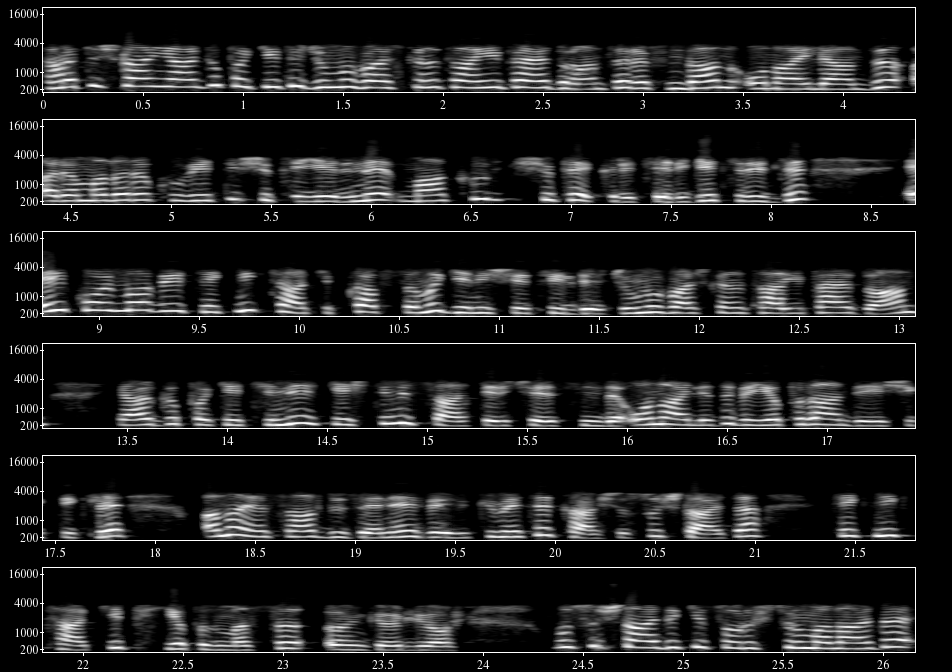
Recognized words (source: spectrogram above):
Tartışılan yargı paketi Cumhurbaşkanı Tayyip Erdoğan tarafından onaylandı. Aramalara kuvvetli şüphe yerine makul şüphe kriteri getirildi. El koyma ve teknik takip kapsamı genişletildi. Cumhurbaşkanı Tayyip Erdoğan yargı paketini geçtiğimiz saatler içerisinde onayladı ve yapılan değişiklikle anayasal düzene ve hükümete karşı suçlarda teknik takip yapılması öngörülüyor. Bu suçlardaki soruşturmalarda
